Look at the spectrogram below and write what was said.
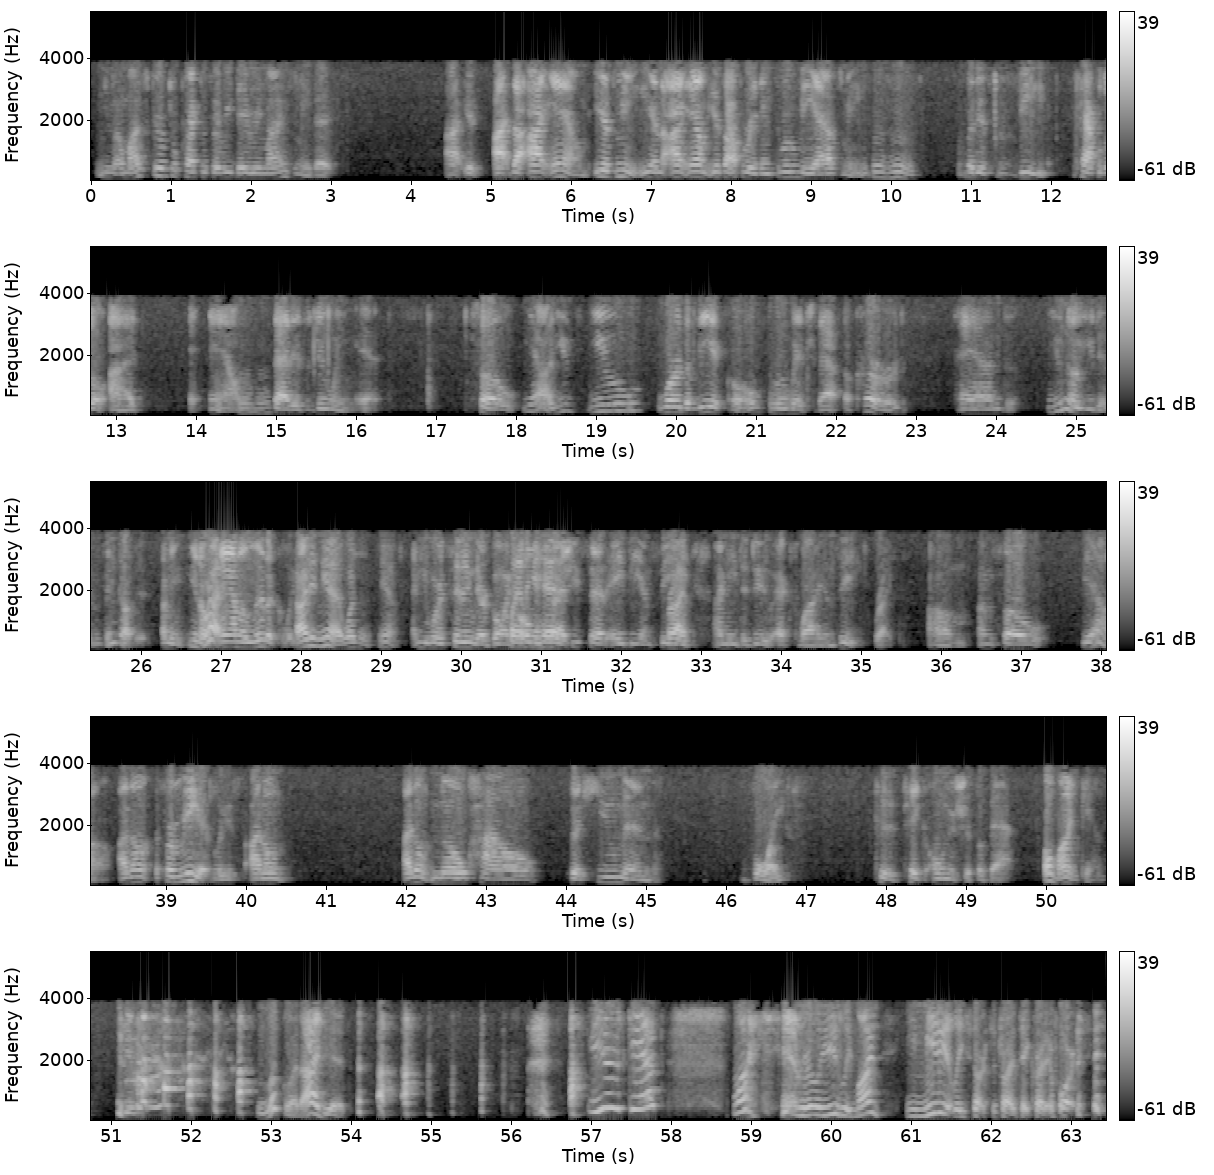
you know, my spiritual practice every day reminds me that I, it, I, the I am is me, and I am is operating through me as me, Mm-hmm. but it's the capital I am Mhm. that is doing it. So yeah, you you were the vehicle through Mhm. which that occurred, and you know you didn't think of it. I mean, you know, Right. analytically, I didn't. Yeah, it wasn't. Yeah. and you weren't sitting there going, Planning "Oh, because ahead. she said A, B, and C, Right. I need to do X, Y, and Z." Right. Um, and so, yeah, I don't. For me, at least, I don't. I don't know how the human voice could take ownership of that. Oh, mine can. Yeah. Look what I did. Yours can't. Mine can really easily. Mine immediately starts to try to take credit for it.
